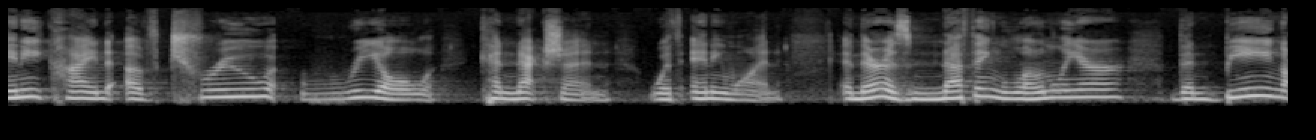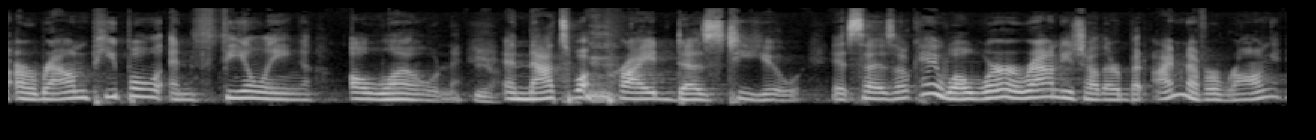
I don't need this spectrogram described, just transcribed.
any kind of true real connection with anyone. And there is nothing lonelier than being around people and feeling alone. Yeah. And that's what pride does to you. It says, okay, well, we're around each other, but I'm never wrong.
